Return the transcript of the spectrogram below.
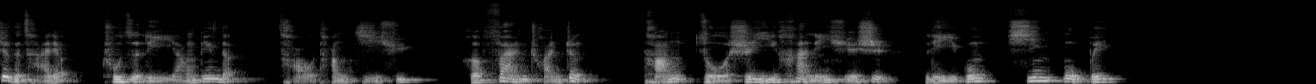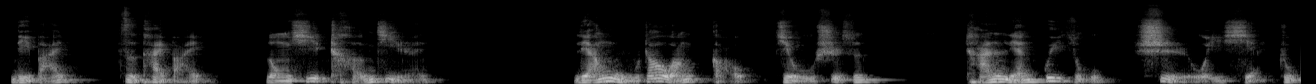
这个材料出自李阳冰的《草堂集序》和范传正唐左拾遗翰林学士李公新墓碑。李白，字太白，陇西成纪人。梁武昭王杲九世孙，蝉联归祖，世为显著。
